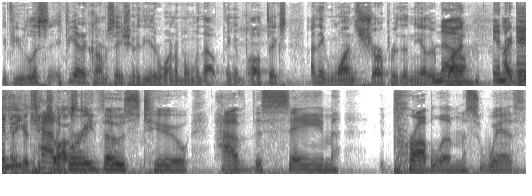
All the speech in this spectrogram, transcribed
if you listen, if you had a conversation with either one of them without thinking politics, I think one's sharper than the other. No, but in I do any think it's category, exhausting. those two have the same problems with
